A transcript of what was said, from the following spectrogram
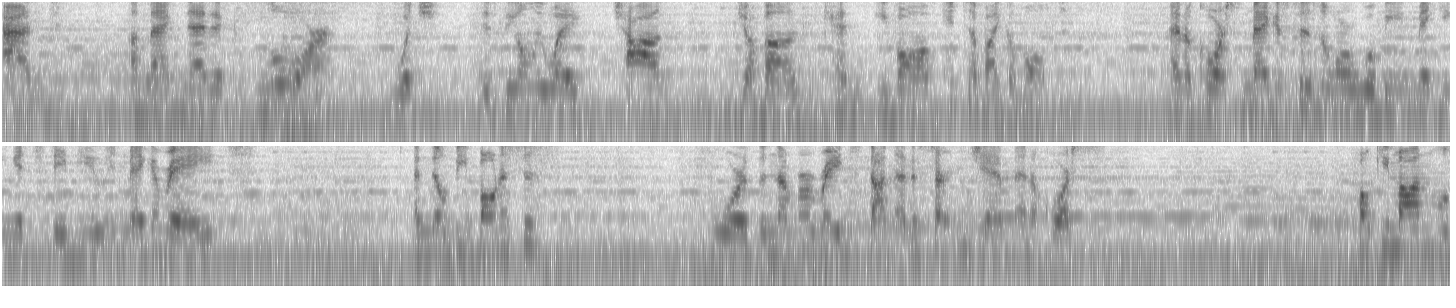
and a magnetic lure, which is the only way Charjabug can evolve into Vikavolt. And of course, Mega Scizor will be making its debut in Mega Raids. And there'll be bonuses for the number of raids done at a certain gym. And of course, Pokemon will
